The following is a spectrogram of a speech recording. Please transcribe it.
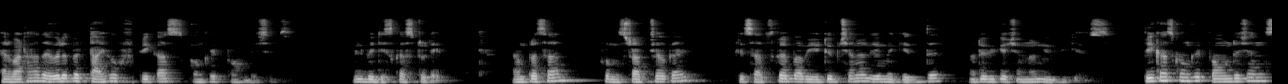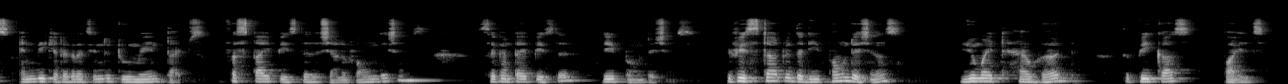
And what are the available type of precast concrete foundations? Will be discussed today. I'm Prasad from Structural Guide. Please subscribe our YouTube channel. You may get the notification on new videos. Precast concrete foundations can be categorized into two main types. First type is the shallow foundations. Second type is the deep foundations. If we start with the deep foundations, you might have heard the precast piles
